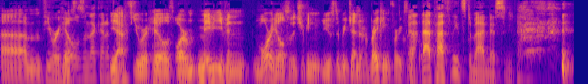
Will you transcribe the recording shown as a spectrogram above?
um, Fewer hills and that kind of thing. yeah, fewer hills, or maybe even more hills, so that you can use the regenerative braking, for That, example. that path leads to madness.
